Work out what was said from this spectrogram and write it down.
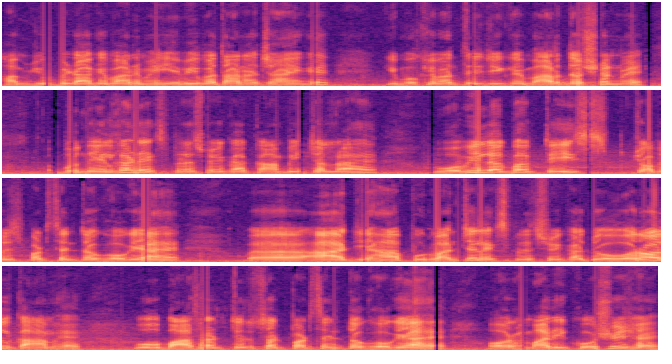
हम यूपीडा के बारे में ये भी बताना चाहेंगे कि मुख्यमंत्री जी के मार्गदर्शन में बुंदेलखंड एक्सप्रेसवे का काम भी चल रहा है, वो भी लगभग तेईस चौबीस परसेंट तक हो गया है। आज यहाँ पूर्वांचल एक्सप्रेसवे का जो ओवरऑल काम है, वो बासठ तिरसठ परसेंट तक हो गया है। और हमारी कोशिश है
